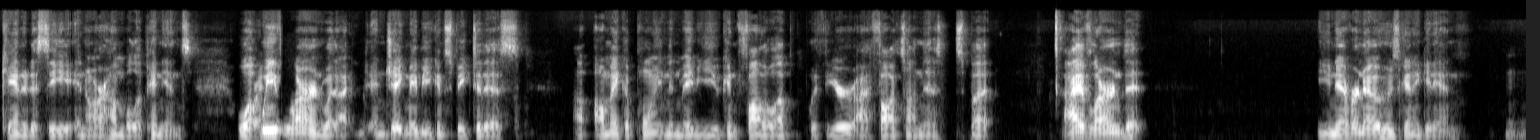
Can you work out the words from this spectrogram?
candidacy in our humble opinions. What right. we've learned, what I, and Jake, maybe you can speak to this. I'll, I'll, make a point, and then maybe you can follow up with your uh, thoughts on this. But I have learned that you never know who's going to get in. Mm-hmm.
